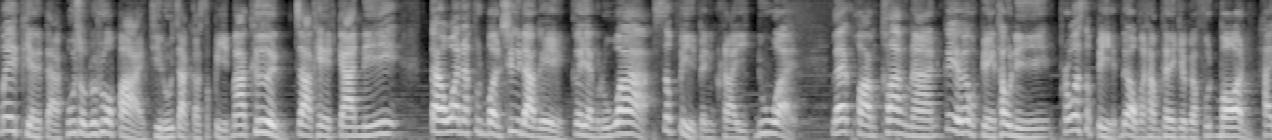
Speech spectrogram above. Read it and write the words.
ไม่เพียงแต่ผู้ชมทั่วไปที่รู้จักกับสปีดมากขึ้น จากเหตุการณ์นี้ แต่ว่านักฟุตบอลชื่อดังเองก็ยังรู้ว่าสปีดเป็นใครอีกด้วยและความคลั่งนั้นก็ยังไม่หมดเพียงเท่านี้ เพราะว่าสปีดได้ออกมาทำเพลงเกี่ยวกับฟุตบอล ให้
